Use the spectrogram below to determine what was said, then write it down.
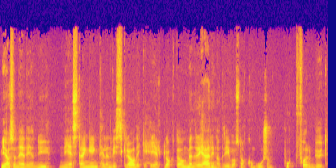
Vi er altså nede i en ny nedstenging til en viss grad, ikke helt lockdown, men regjeringa driver og snakker om ord som portforbud.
